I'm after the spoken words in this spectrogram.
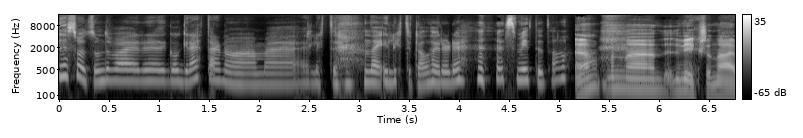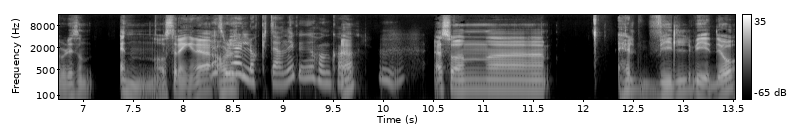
det så ut som det var, eh, går greit der nå med lytter... Nei, lyttertall, hører du. Smittetall. Ja, men uh, det virker som det er blitt sånn enda strengere. Jeg tror det er lockdown i Hongkong. Ja. Mm. jeg så en uh, helt vill video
